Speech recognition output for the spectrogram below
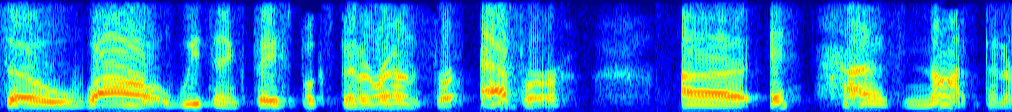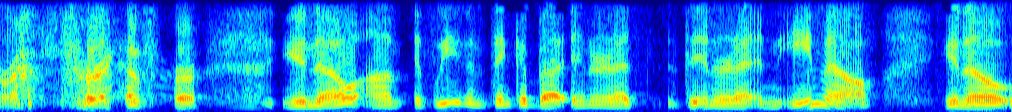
so while we think Facebook's been around forever, uh, it has not been around forever. You know, um, if we even think about internet, the internet and email, you know,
